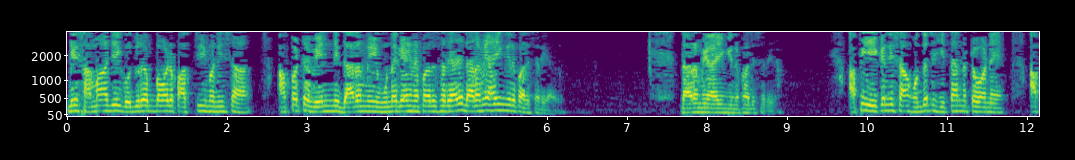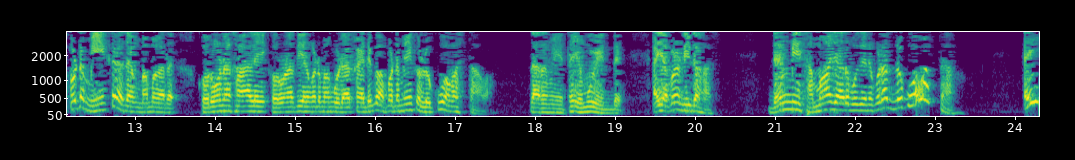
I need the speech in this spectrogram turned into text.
මේ සමාජයේ ගොදුරක් බවට පත්වීම නිසා අපට වෙන්නේ ධර්මයේ මුණ ගැහෙන පරිසරයද ධර්මයේ අයින් වෙන පරිසරයද? ධර්මයේ අයින් වෙන පරිසරය. අපි ඒක නිසා හොඳට හිතන්නට ඕනේ අපට මේක දැන් මම අර කොරෝනා කාලේ කොරෝනා තියෙනකොට මම ගොඩක් අයට අපට මේක ලොකු අවස්ථාවක්. ධර්මයට යොමු වෙන්න. ඇයි අපර නිදහස්. දැන් මේ සමාජ අරබුද වෙනකොට ලොකු අවස්ථාවක්. ඇයි?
